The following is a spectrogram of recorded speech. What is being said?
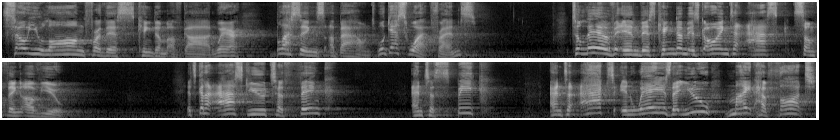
so you long for this kingdom of God where blessings abound. Well, guess what, friends? To live in this kingdom is going to ask something of you. It's going to ask you to think and to speak and to act in ways that you might have thought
